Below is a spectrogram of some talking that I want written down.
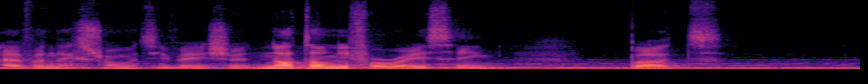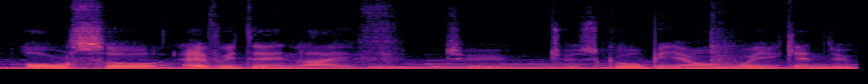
have an extra motivation not only for racing but also every day in life to just go beyond what you can do.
